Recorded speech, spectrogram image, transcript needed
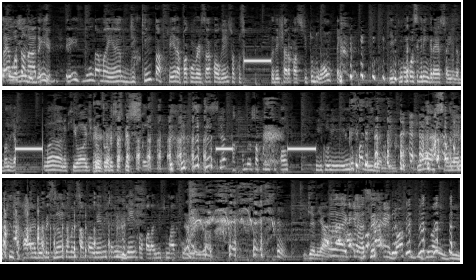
tá emocionado desde aqui. 3 e 1 da manhã de quinta-feira pra conversar com alguém, só que os deixaram pra assistir tudo ontem. e não conseguiram ingresso ainda, bando de Mano, que ódio que eu tô dessas pessoas. Como eu só conheço pau no incluindo família, mano. Nossa, velho, que raiva. Eu precisando conversar com alguém, não tinha ninguém pra falar de ultimato comigo, velho. Genial. Ai, cara, Joãozinho.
